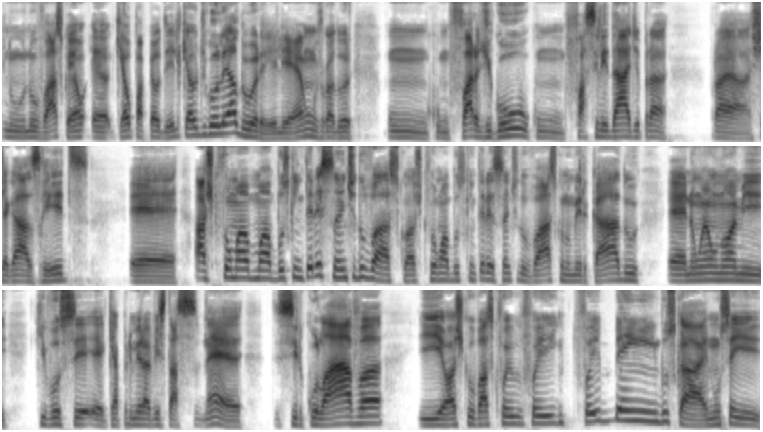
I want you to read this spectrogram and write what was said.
no, no Vasco, é, é, que é o papel dele, que é o de goleador. Ele é um jogador com, com faro de gol, com facilidade para chegar às redes. É, acho que foi uma, uma, busca interessante do Vasco. Acho que foi uma busca interessante do Vasco no mercado. É, não é um nome que você, é, que à primeira vista, né, circulava. E eu acho que o Vasco foi, foi, foi bem em buscar. Eu não sei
